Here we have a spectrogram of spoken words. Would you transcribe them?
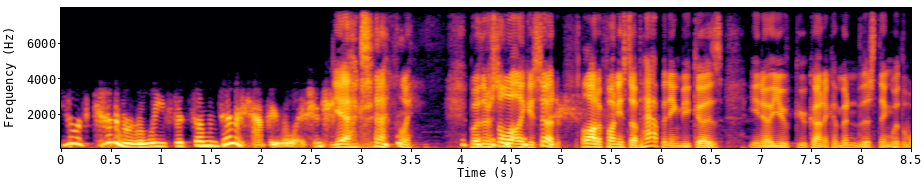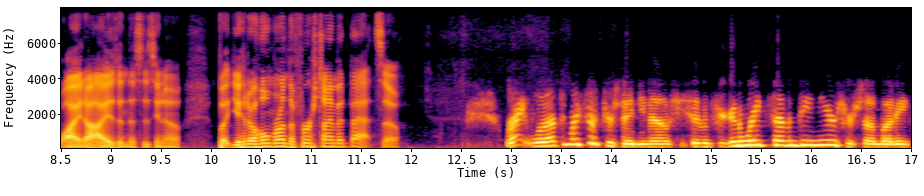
you know it's kind of a relief that someone's in a happy relationship. Yeah, exactly. but there's still, like you said, a lot of funny stuff happening because you know you you're kind of committed to this thing with wide eyes, and this is you know, but you hit a home run the first time at bat, so Right. Well, that's what my sister said. You know, she said if you're going to wait 17 years for somebody,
